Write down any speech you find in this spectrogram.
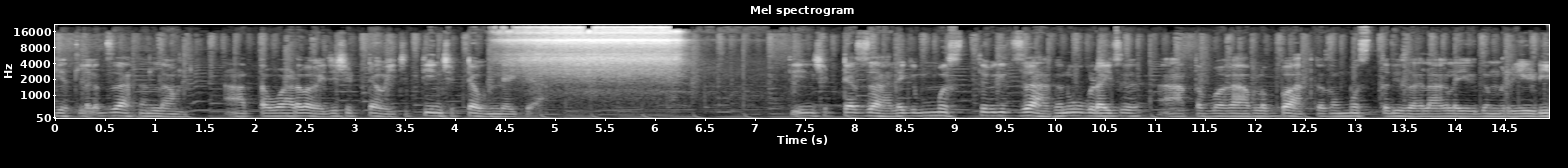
घेतलं का झाकण लावून. आता वाढ बघायची शिट्ट्या व्हायची. तीन शिट्ट्या होऊन द्यायच्या. तीन शिट्ट्या झाल्या की मस्तपैकी झाकण उघडायचं. आता बघा आपला भात कसा मस्त दिसायला लागला एकदम रेडी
